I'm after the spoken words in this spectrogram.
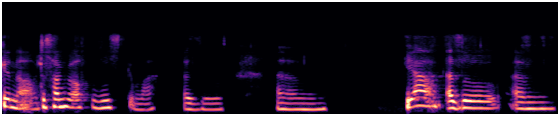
genau. Das haben wir auch bewusst gemacht. Also, ähm, ja, also ähm,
